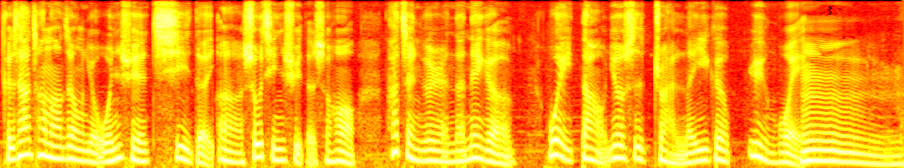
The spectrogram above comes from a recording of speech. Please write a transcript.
可是她唱到这种有文学气的呃抒情曲的时候，她整个人的那个味道又是转了一个韵味。嗯，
